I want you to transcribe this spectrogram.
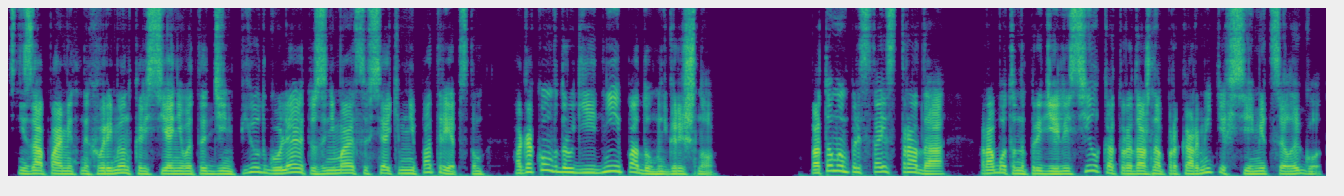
С незапамятных времен крестьяне в этот день пьют, гуляют и занимаются всяким непотребством, о каком в другие дни и подумать грешно. Потом им предстоит страда, работа на пределе сил, которая должна прокормить их семьи целый год.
